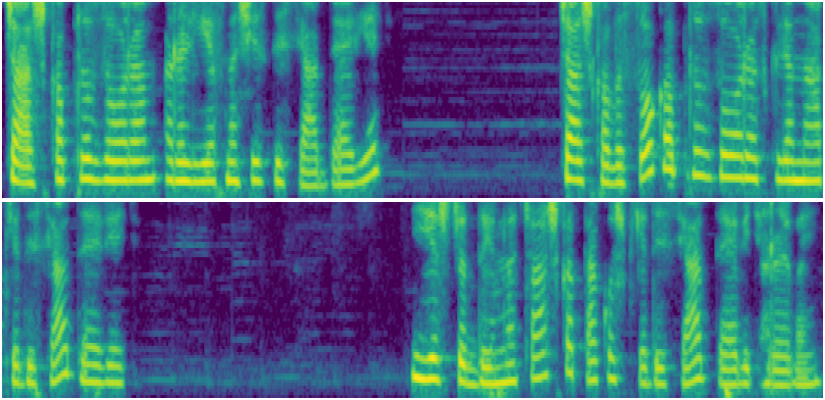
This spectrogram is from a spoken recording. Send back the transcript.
Чашка прозора рельєфна 69. Чашка висока прозора скляна 59. Є ще димна чашка, також 59 гривень.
